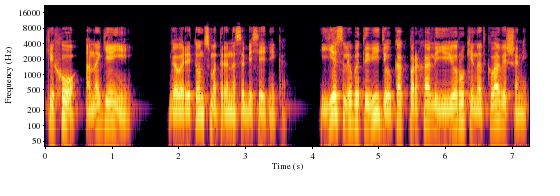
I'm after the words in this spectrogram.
«Кихо, она гений», – говорит он, смотря на собеседника. «Если бы ты видел, как порхали ее руки над клавишами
